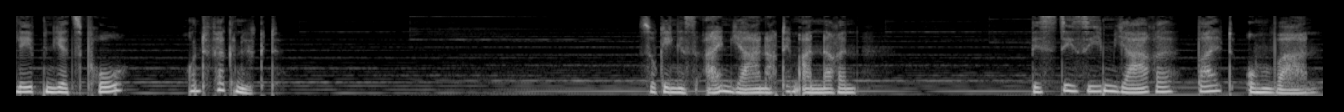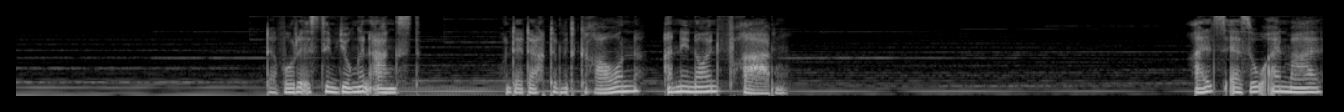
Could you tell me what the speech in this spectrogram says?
lebten jetzt froh und vergnügt. So ging es ein Jahr nach dem anderen, bis die sieben Jahre bald um waren. Da wurde es dem Jungen Angst, und er dachte mit Grauen an die neuen Fragen. Als er so einmal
